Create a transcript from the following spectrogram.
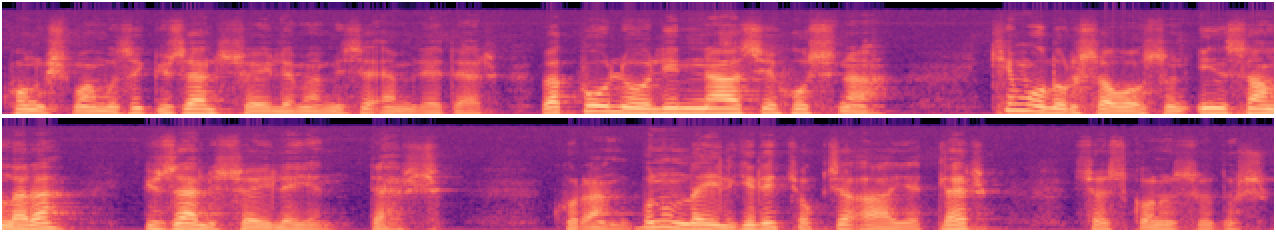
konuşmamızı, güzel söylememizi emreder. Ve kulu linnâsi husna. Kim olursa olsun insanlara güzel söyleyin der Kur'an. Bununla ilgili çokça ayetler söz konusudur.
